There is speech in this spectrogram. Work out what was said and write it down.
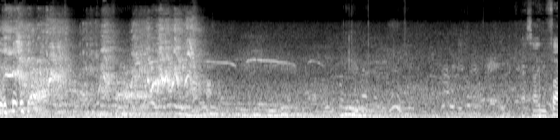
That's how you fire.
